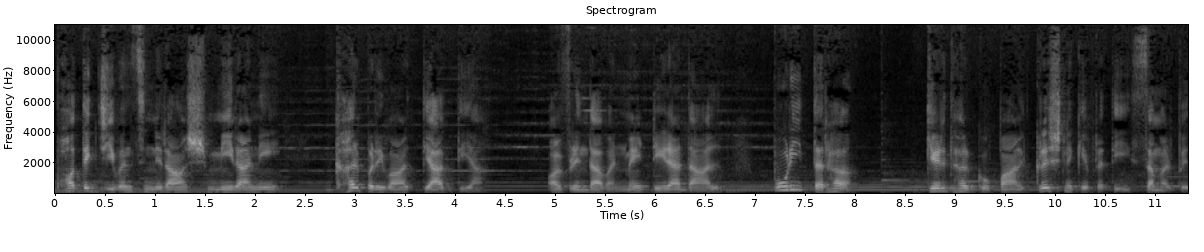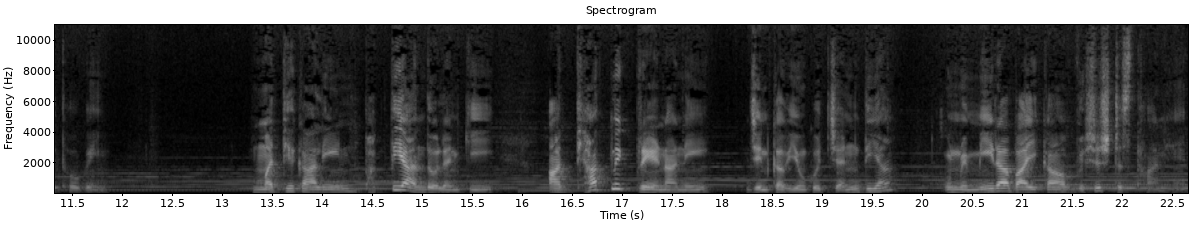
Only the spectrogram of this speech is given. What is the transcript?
भौतिक जीवन से निराश मीरा ने घर परिवार त्याग दिया और वृंदावन में डेरा डाल पूरी तरह गिरधर गोपाल कृष्ण के प्रति समर्पित हो गई। मध्यकालीन भक्ति आंदोलन की आध्यात्मिक प्रेरणा ने जिन कवियों को जन्म दिया उनमें मीराबाई का विशिष्ट स्थान है।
